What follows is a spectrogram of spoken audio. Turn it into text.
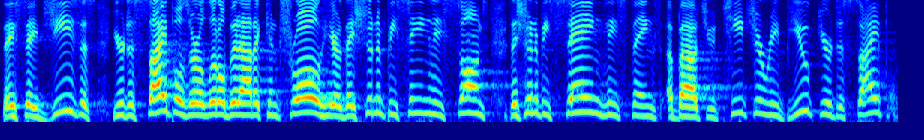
They say, Jesus, your disciples are a little bit out of control here. They shouldn't be singing these songs. They shouldn't be saying these things about you. Teacher, rebuke your disciples.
